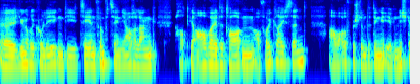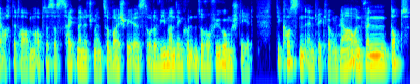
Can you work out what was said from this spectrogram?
äh, jüngere Kollegen, die 10, 15 Jahre lang hart gearbeitet haben, erfolgreich sind aber auf bestimmte Dinge eben nicht geachtet haben, ob das das Zeitmanagement zum Beispiel ist oder wie man den Kunden zur Verfügung steht, die Kostenentwicklung, ja, und wenn dort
